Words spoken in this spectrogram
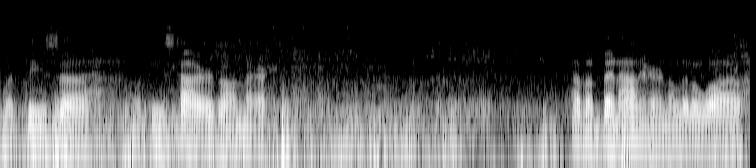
with these uh, with these tires on there. Haven't been out here in a little while.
